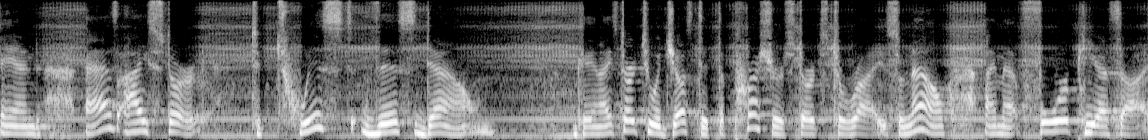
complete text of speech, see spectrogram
And as I start to twist this down, okay, and I start to adjust it, the pressure starts to rise. So now I'm at 4 psi.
